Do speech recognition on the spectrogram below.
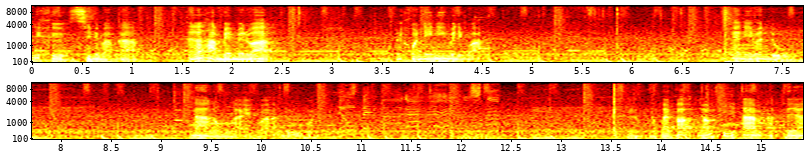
นี่คือซีนิมากราฟแต่ถ้าถามเบนเบนว่าเป็นคนนิ่ง ๆ ไปดีกว่า แค่นี้มันดู น่าหลงไหลกว่าดู แบบต่อไปก็ย้อมสีตามอัธยา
